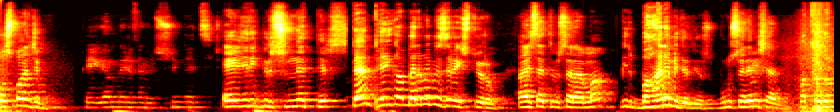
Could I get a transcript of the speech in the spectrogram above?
Osman'cım Peygamber Efendimiz sünnet. evlilik bir sünnettir. Ben peygamberime benzemek istiyorum. Aleyhisselatü Vesselam'a bir bahane midir diyorsun. Bunu söylemişler mi? Bakalım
